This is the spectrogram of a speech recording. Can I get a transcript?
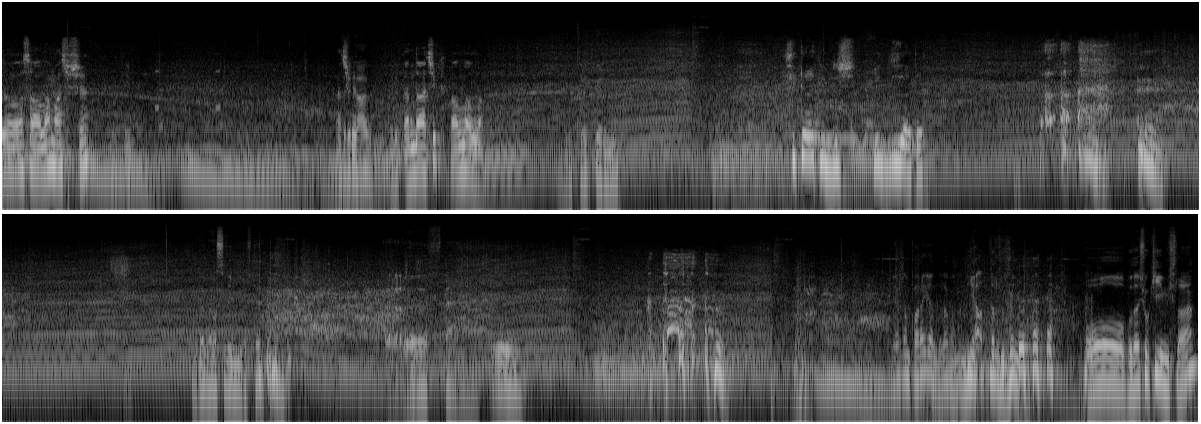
Yo sağlam aç ışığı. Bakayım. Açık. Kırık abi. Kırık. Ben de açık. Allah Allah. Bende kırık görünüyor. Şıklar gündüz. Gündüz zaten. Şurada bir asılayım drifte. Öf be. Yerden para geldi la bana. Niye atladın lan? Oo bu da çok iyiymiş lan.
